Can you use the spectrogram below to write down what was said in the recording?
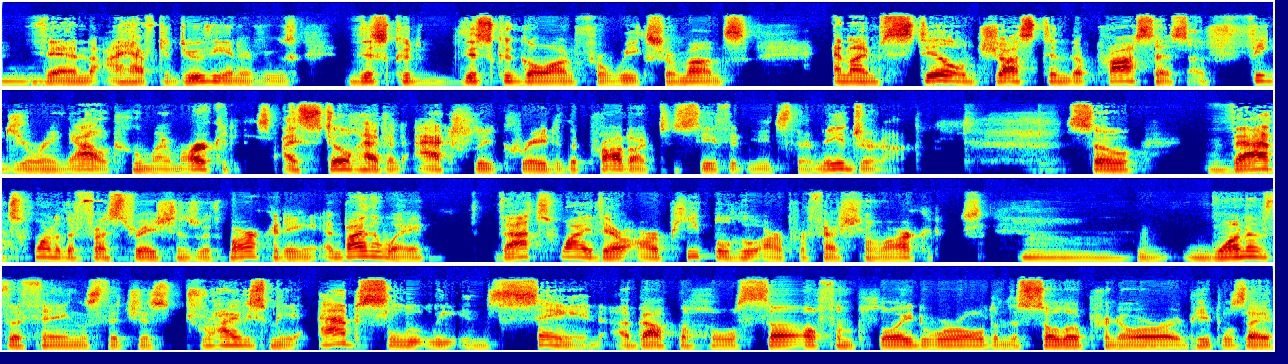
Mm. Then I have to do the interviews. This could this could go on for weeks or months, and I'm still just in the process of figuring out who my market is. I still haven't actually created the product to see if it meets their needs or not. So that's one of the frustrations with marketing. And by the way, that's why there are people who are professional marketers Mm. one of the things that just drives me absolutely insane about the whole self-employed world and the solopreneur and people say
